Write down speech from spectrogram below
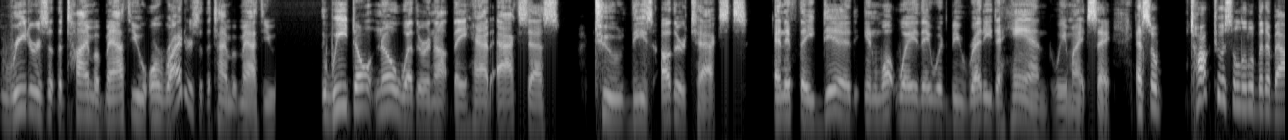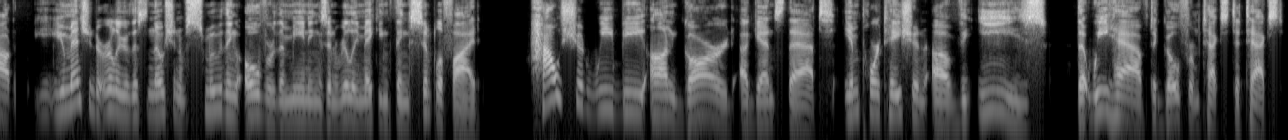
readers at the time of Matthew or writers at the time of Matthew. We don't know whether or not they had access to these other texts and if they did, in what way they would be ready to hand, we might say. And so, talk to us a little bit about you mentioned earlier this notion of smoothing over the meanings and really making things simplified. How should we be on guard against that importation of the ease that we have to go from text to text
